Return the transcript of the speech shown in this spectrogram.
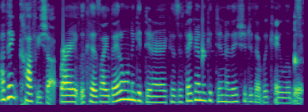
I think coffee shop, right? Because like they don't want to get dinner. Because if they're gonna get dinner, they should do that with Kayla. But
